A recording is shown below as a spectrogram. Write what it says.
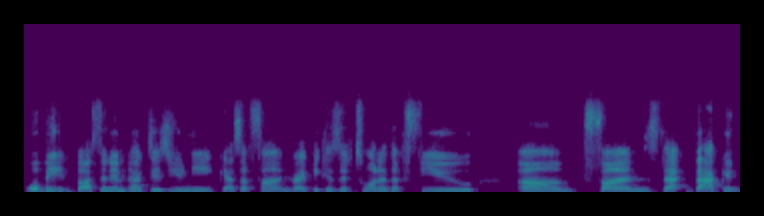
Well, be, Boston Impact is unique as a fund, right? Because it's one of the few um, funds that back in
